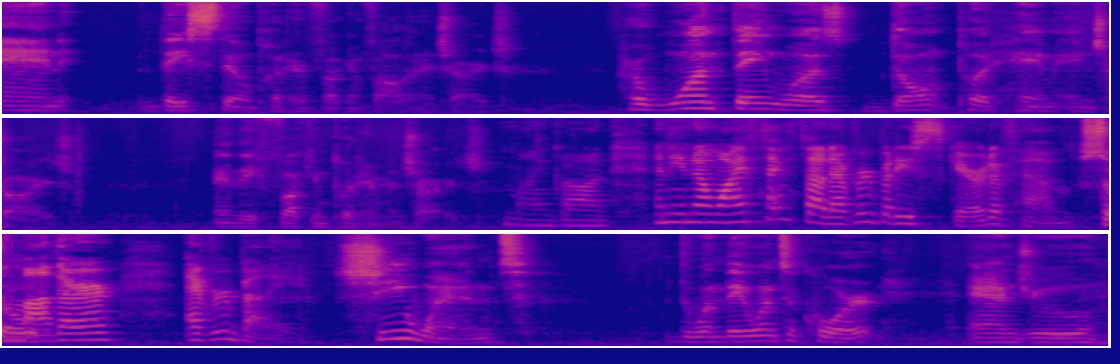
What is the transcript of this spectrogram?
And they still put her fucking father in charge. Her one thing was don't put him in charge. And they fucking put him in charge. My God. And you know, I think that everybody's scared of him. So the mother, everybody. She went, when they went to court, Andrew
